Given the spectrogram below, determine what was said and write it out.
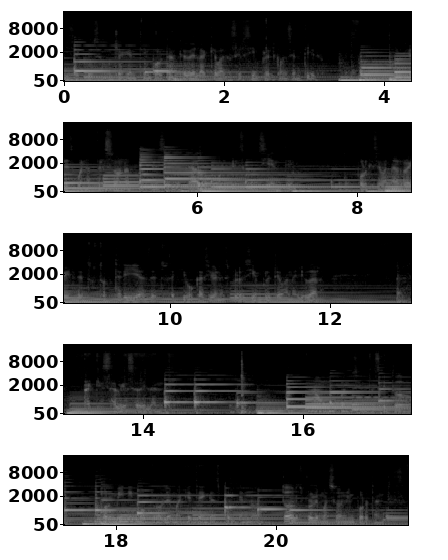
Y se cruza mucha gente importante de la que vas a ser siempre el consentido. Porque eres buena persona, porque eres educado, porque eres consciente, porque se van a reír de tus tonterías, de tus equivocaciones, pero siempre te van a ayudar a que salgas adelante. Aún cuando sientas que todo, por mínimo problema que tengas, porque no todos los problemas son importantes.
